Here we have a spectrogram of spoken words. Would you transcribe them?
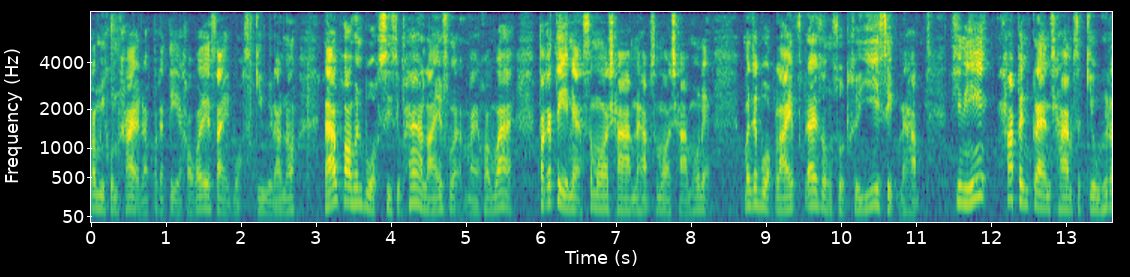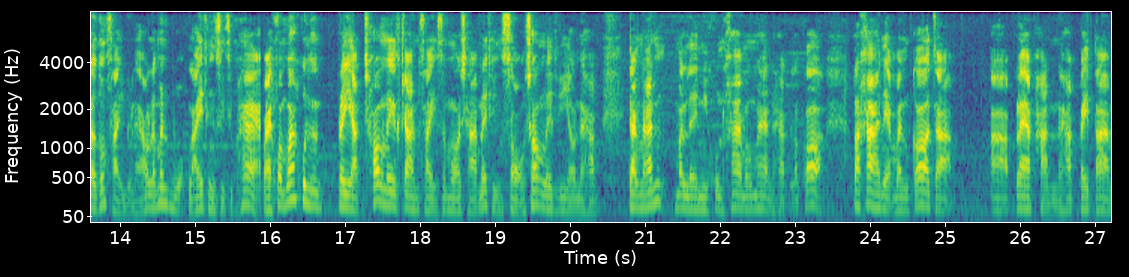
ก็มีคุณค่าอยู่แล้วปกติเขาก็จะใส่บวกสกิลอยู่แล้วเนาะแล้วพอมันบวก 45ไลฟ์หมายความว่าปกติเนี่ย small charm นะครับ small charm พวกเนี่ยมันจะบวกไลฟ์ได้สูงสุดคือ 20 นะครับ ทีนี้ถ้าเป็นแกรนชามสกิลที่เราต้องใส่อยู่แล้ว แล้วมันบวกไลท์ถึง 45 หมายความว่าคุณประหยัดช่องในการใส่ small charm ได้ถึง 2 ช่องเลยทีเดียวนะครับ ดังนั้นมันเลยมีคุณค่ามากๆนะครับ แล้วก็ราคาเนี่ยมันก็จะ แปรผันนะครับ ไปตาม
